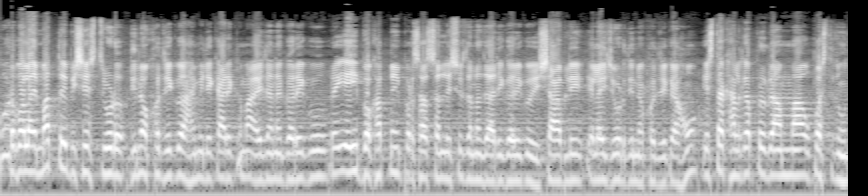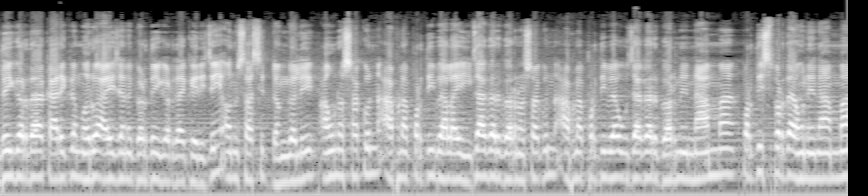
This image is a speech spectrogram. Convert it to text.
पर्वलाई मात्रै विशेष जोड दिन खोजेको हामीले कार्यक्रम आयोजना गरेको र यही बखतमै प्रशासनले सूचना जारी गरेको हिसाबले यसलाई जोड दिन खोजेका हौँ। यस्ता खालका प्रोग्राममा उपस्थित हुँदै गर्दा कार्यक्रमहरू आयोजना गर्दै गर्दाखेरि चाहिँ अनुशासित ढङ्गले आउन सकुन् आफ्ना प्रतिभालाई उजागर गर्न सकुन् आफ्ना प्रतिभा उजागर गर्ने नाममा प्रतिस्पर्धा हुने नाममा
